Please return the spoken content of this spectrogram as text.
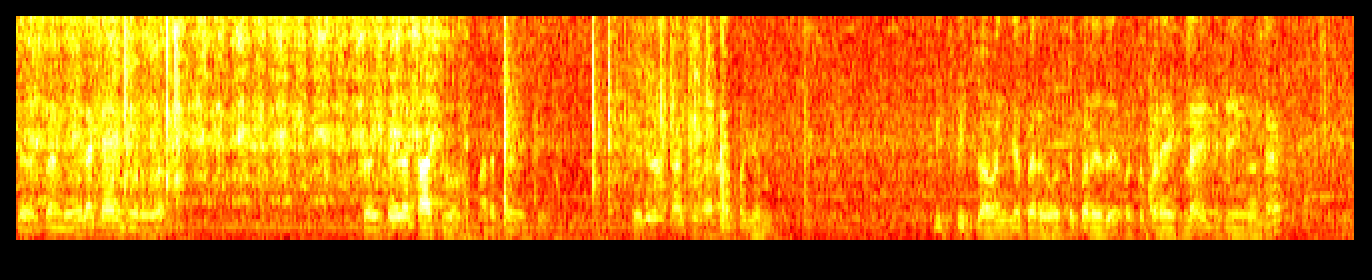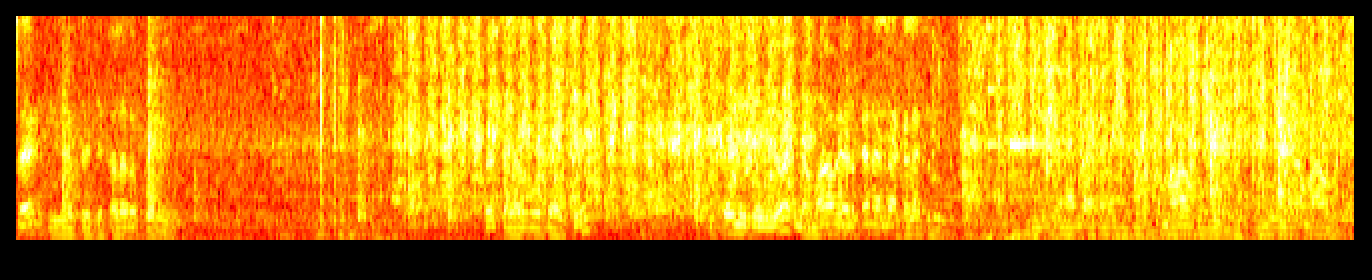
சரி இப்போ அந்த இலக்காயம் போடுவோம் ஸோ இப்போ தான் காய்ச்சுவோம் அரைப்பை வச்சு இப்போ இதுதான் காய்ச்சுவோம். அதனால் கொஞ்சம் பிச்சு பிச்சு அவங்க பிறகு ஒட்டுப்படுது ஒட்டுப்படையக்கில் என்ன செய்யுங்க இப்போ நீங்கள் எடுத்து வச்ச கலரை போடுங்க. இப்போ கலர் போட்டாச்சு. இப்போ என்ன செய்யுங்க இந்த மாவை எடுக்க நல்லா கலக்குருவோம் இதில் நல்லா கலக்கி போட்டு மாவு போடுங்க மாவு போடுங்க.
